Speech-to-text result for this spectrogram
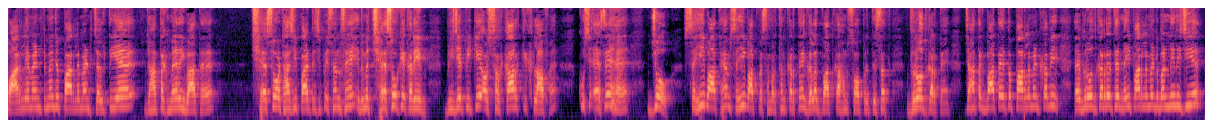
पार्लियामेंट में जो पार्लियामेंट चलती है, जहाँ तक मेरी बात है, छह सौ अठासी पार्टिसिपेशन हैं। इनमें 600 के करीब बीजेपी के और सरकार के खिलाफ हैं। कुछ ऐसे हैं जो सही बात है, हम सही बात पर समर्थन करते हैं, गलत बात का हम सौ प्रतिशत विरोध करते हैं। जहाँ तक बात है तो पार्लियामेंट का भी विरोध कर रहे थे, नई पार्लियामेंट बननी नहीं चाहिए।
